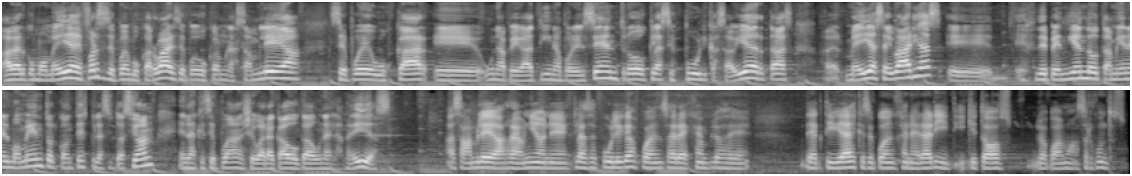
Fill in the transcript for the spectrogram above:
a ver, como medida de fuerza se pueden buscar varios, se puede buscar una asamblea, se puede buscar eh, una pegatina por el centro, clases públicas abiertas. A ver, medidas hay varias, eh, dependiendo también el momento, el contexto y la situación en la que se puedan llevar a cabo cada una de las medidas. Asambleas, reuniones, clases públicas pueden ser ejemplos de, actividades que se pueden generar y que todos lo podemos hacer juntos.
